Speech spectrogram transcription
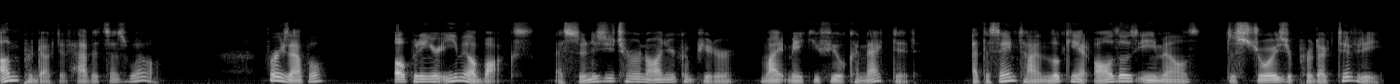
unproductive habits as well. For example, opening your email box as soon as you turn on your computer might make you feel connected. At the same time, looking at all those emails destroys your productivity,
